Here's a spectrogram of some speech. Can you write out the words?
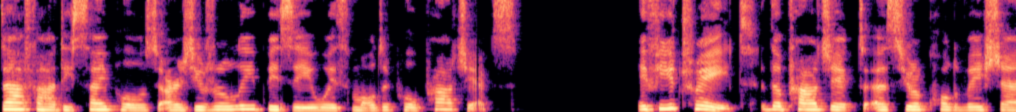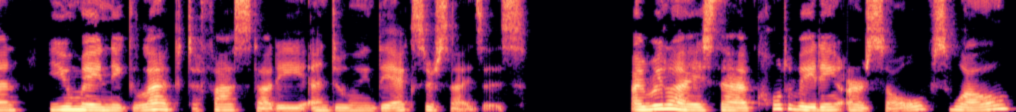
Dafa disciples are usually busy with multiple projects. If you treat the project as your cultivation, you may neglect Fa study and doing the exercises. I realize that cultivating ourselves well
